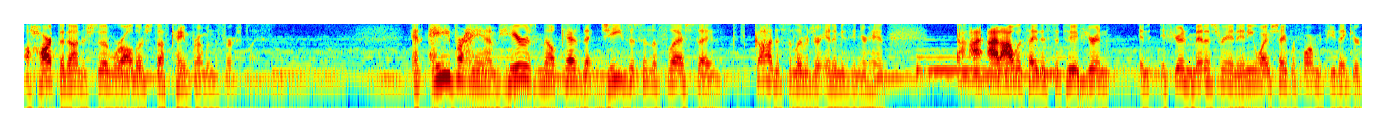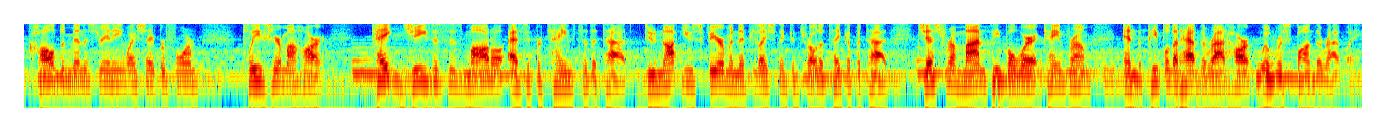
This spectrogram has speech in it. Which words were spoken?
a heart that understood where all their stuff came from in the first place. And Abraham hears Melchizedek, Jesus in the flesh, say, It's God that's delivered your enemies in your hand. I, I would say this too if you're in, in, if you're in ministry in any way, shape, or form, if you think you're called to ministry in any way, shape, or form, please hear my heart. Take Jesus' model as it pertains to the tithe. Do not use fear, manipulation, and control to take up a tithe. Just remind people where it came from, and the people that have the right heart will respond the right way.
